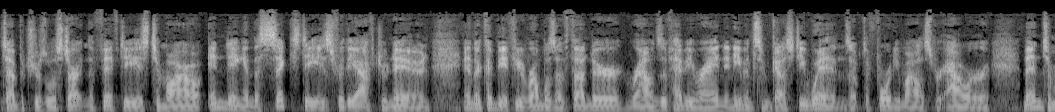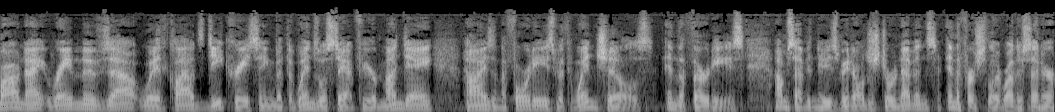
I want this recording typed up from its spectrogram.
Temperatures will start in the 50s tomorrow, ending in the 60s for the afternoon. And there could be a few rumbles of thunder, rounds of heavy rain, and even some gusty winds up to 40 miles per hour. Then tomorrow night, rain moves out with clouds decreasing, but the winds will stay up for your Monday. Highs in the 40s with wind chills in the 30s. I'm 7 News meteorologist Jordan Evans in the First Alert Weather Center.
